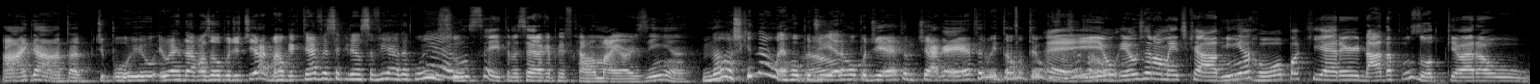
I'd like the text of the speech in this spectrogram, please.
Ai, gata, tipo, eu, eu herdava as roupas de Tiago, mas o que, que tem a ver ser criança viada com É, eu não isso? sei, também será que é porque ficava maiorzinha? Não, acho que não. É roupa de Não? era roupa de hétero, Tiago é hétero, então não tem o que É, fazer. Não. eu, eu geralmente que a minha roupa que era herdada pros outros, porque eu era o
